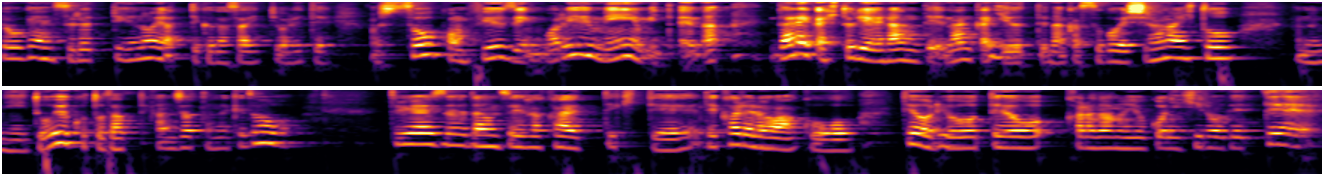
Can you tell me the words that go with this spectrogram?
表現するっていうのをやってくださいって言われて、so confusing, what do you mean? みたいな。誰か一人選んで何か言うってなんかすごい知らない人なのにどういうことだって感じだったんだけど、とりあえず男性が帰ってきて、で、彼らはこう、手を両手を体の横に広げて、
